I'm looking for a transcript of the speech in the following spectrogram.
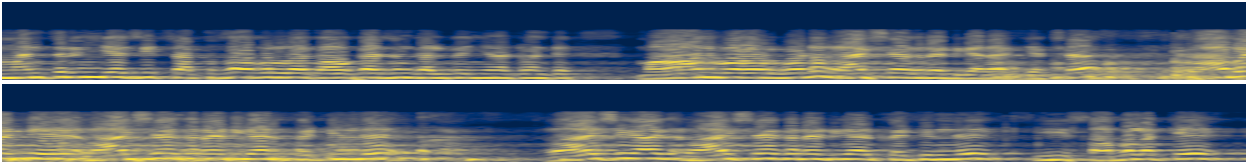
మంత్రిని చేసి చట్టసభల్లోకి అవకాశం కల్పించినటువంటి మహానుభావుడు కూడా రాజశేఖర రెడ్డి గారు అధ్యక్ష. కాబట్టి రాజశేఖర రెడ్డి గారు పెట్టింది రాజశేఖర రాజశేఖర రెడ్డి గారు పెట్టింది ఈ సభలకి.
